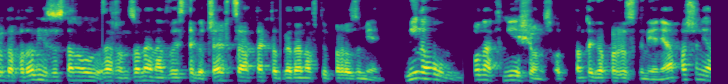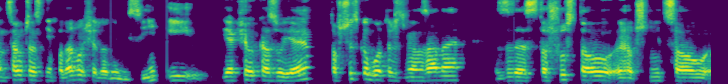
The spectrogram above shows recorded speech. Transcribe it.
prawdopodobnie zostaną zarządzone na 20 czerwca, tak to gadano w tym porozumieniu. Minął ponad miesiąc od tamtego porozumienia, Paszynian cały czas nie podawał się do dymisji i jak się okazuje, to wszystko było też związane ze 106. rocznicą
